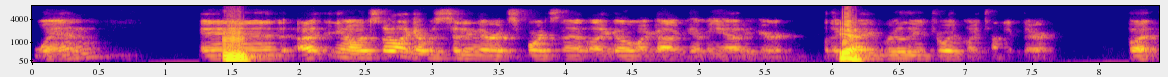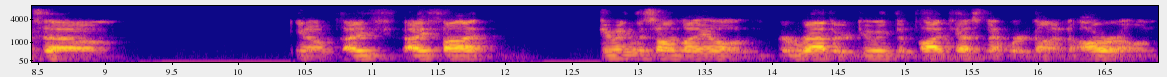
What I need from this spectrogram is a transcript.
when. And I, you know, it's not like I was sitting there at Sportsnet like, oh my God, get me out of here. Like, Yeah. I really enjoyed my time there but um, you know, I I thought doing this on my own, or rather doing the podcast network on our own,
